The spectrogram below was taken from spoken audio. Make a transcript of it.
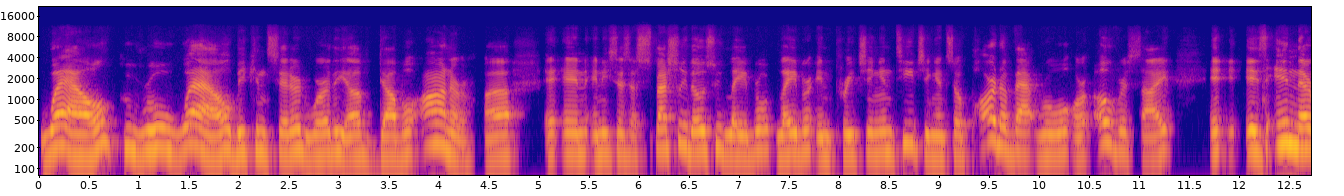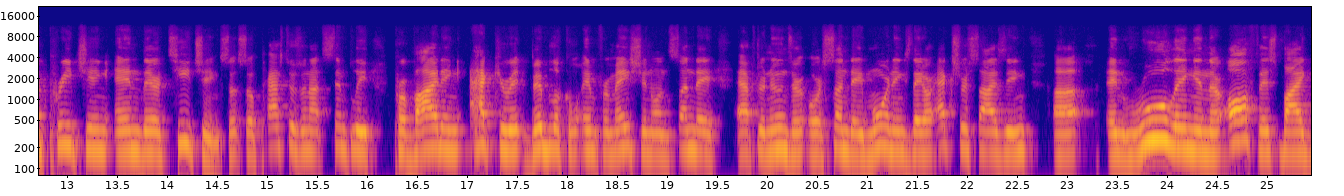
well, who rule well, be considered worthy of double honor. Uh, and, and he says, especially those who labor, labor in preaching and teaching. And so part of that rule or oversight is in their preaching and their teaching. So, so pastors are not simply providing accurate biblical information on Sunday afternoons or, or Sunday mornings. They are exercising uh, and ruling in their office by,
